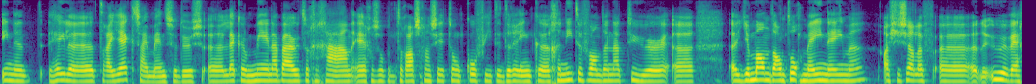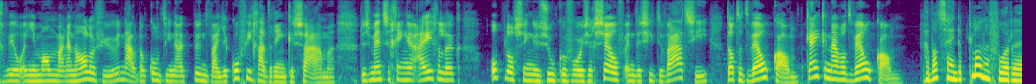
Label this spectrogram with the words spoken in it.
in het hele traject zijn mensen dus uh, lekker meer naar buiten gegaan. Ergens op een terras gaan zitten om koffie te drinken. Genieten van de natuur. Uh, je man dan toch meenemen. Als je zelf een uur weg wil en je man maar een half uur. Nou, dan komt hij naar het punt waar je koffie gaat drinken samen. Dus mensen gingen eigenlijk oplossingen zoeken voor zichzelf en de situatie. Dat het wel kan. Kijken naar wat wel kan. Wat zijn de plannen voor eh,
